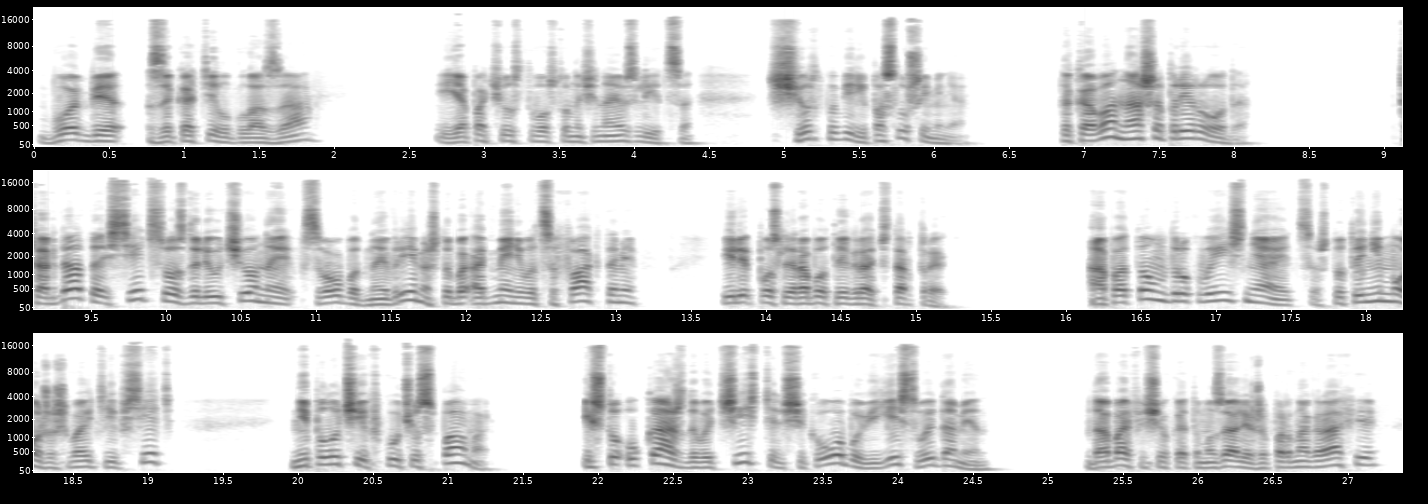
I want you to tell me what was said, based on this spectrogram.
Бобби закатил глаза, и я почувствовал, что начинаю злиться. Черт побери, послушай меня. Такова наша природа. Когда-то сеть создали ученые в свободное время, чтобы обмениваться фактами или после работы играть в Стартрек. А потом вдруг выясняется, что ты не можешь войти в сеть, не получив кучу спама, и что у каждого чистильщика обуви есть свой домен. Добавь еще к этому залежи порнографии —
